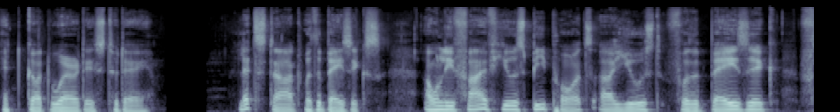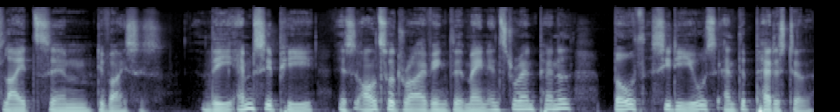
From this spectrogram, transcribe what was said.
it got where it is today. Let's start with the basics. Only five USB ports are used for the basic flight sim devices. The MCP is also driving the main instrument panel, both CDUs and the pedestal.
